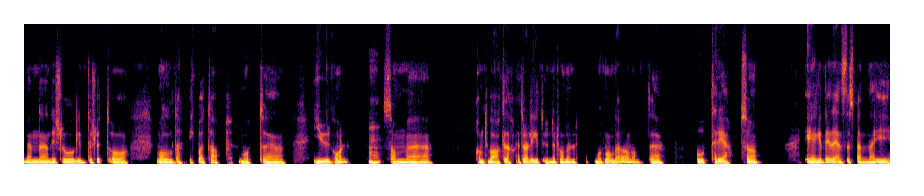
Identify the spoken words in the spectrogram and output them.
Men uh, de slo Glimt til slutt, og Molde gikk på et tap mot Djurgården, mm. som kom tilbake da, etter å ha ligget under 2-0 mot Molde og vant eh, 2-3. Så egentlig det eneste spennende i,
